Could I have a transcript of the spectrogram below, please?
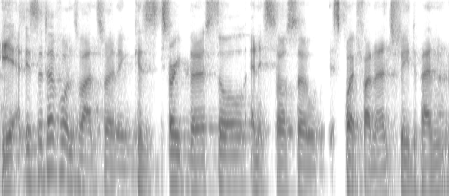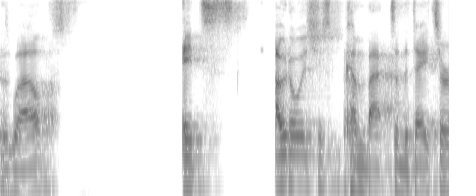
Yeah, it's a tough one to answer, I think, because it's very personal and it's also, it's quite financially dependent as well. It's, I would always just come back to the data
